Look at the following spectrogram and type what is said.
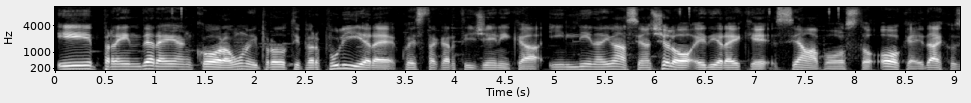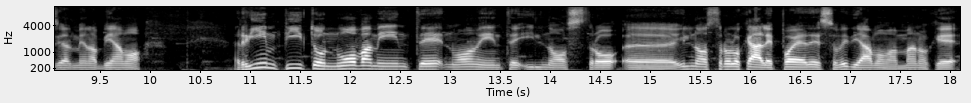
e prenderei ancora uno dei prodotti per pulire questa carta igienica in linea di massima ce l'ho e direi che siamo a posto ok dai così almeno abbiamo riempito nuovamente, nuovamente il, nostro, eh, il nostro locale. Poi adesso vediamo man mano che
